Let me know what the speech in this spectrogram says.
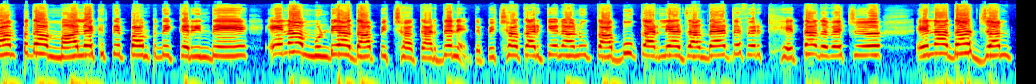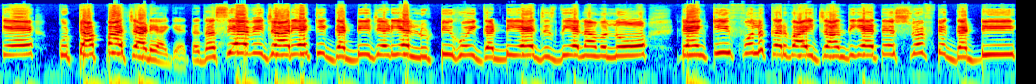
ਪੰਪ ਦਾ ਮਾਲਕ ਤੇ ਪੰਪ ਦੇ ਕਰਿੰਦੇ ਇਹਨਾਂ ਮੁੰਡਿਆਂ ਦਾ ਪਿੱਛਾ ਕਰਦੇ ਨੇ ਤੇ ਪਿੱਛਾ ਕਰਕੇ ਇਹਨਾਂ ਨੂੰ ਕਾਬੂ ਕਰ ਲਿਆ ਜਾਂਦਾ ਹੈ ਤੇ ਫਿਰ ਖੇਤਾਂ ਦੇ ਵਿੱਚ ਇਹਨਾਂ ਦਾ ਜੰਮ ਕੇ ਕੁਟਾਪਾ ਚਾੜਿਆ ਗਿਆ ਤਾਂ ਦੱਸਿਆ ਵੀ ਜਾ ਰਿਹਾ ਕਿ ਗੱਡੀ ਜਿਹੜੀ ਹੈ ਲੁੱਟੀ ਹੋਈ ਗੱਡੀ ਹੈ ਜਿਸ ਦੀ ਇਹਨਾਂ ਵੱਲੋਂ ਟੈਂਕੀ ਫੁੱਲ ਕਰਵਾਈ ਜਾਂਦੀ ਹੈ ਤੇ ਸਵਿਫਟ ਗੱਡੀ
